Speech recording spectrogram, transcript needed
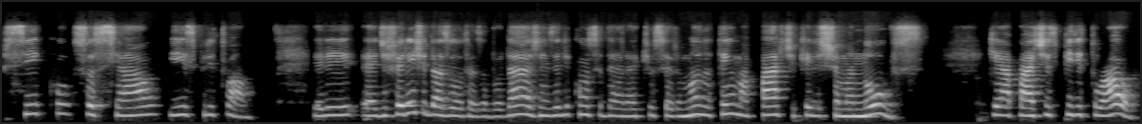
psico, social e espiritual ele é diferente das outras abordagens, ele considera que o ser humano tem uma parte que ele chama nous, que é a parte espiritual,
